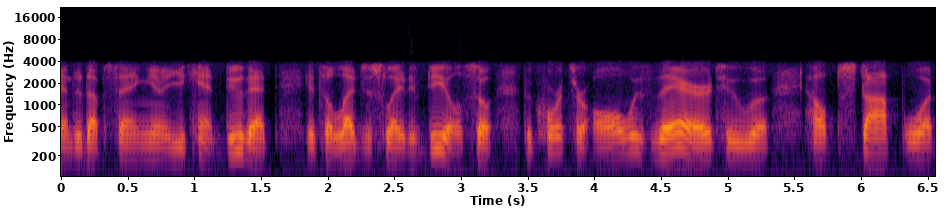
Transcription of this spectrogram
ended up saying you know you can't do that. It's a legislative deal. So the courts are always there to uh, help stop what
